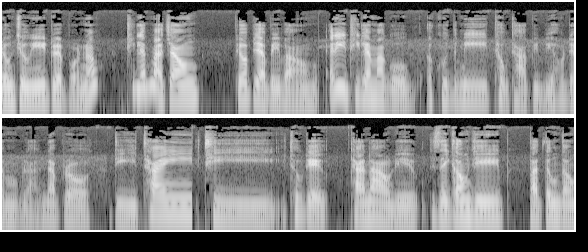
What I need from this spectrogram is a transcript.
လုံခြုံရေးအတွက်ပေါ့နော်ထီလက်မှတ်အကြောင်းပြောပြပေးပါအောင်အဲ့ဒီထီလက်မှတ်ကိုအခုသမီးထုတ်ထားပြီးပြီဟုတ်တယ်မဟုတ်လားနောက်ပြီးတော့ဒီထိုင်းထီထုတ်တဲ့ဌာနကိုလေဒီစိတ်ကောင်းကြီး ဘတ်3000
